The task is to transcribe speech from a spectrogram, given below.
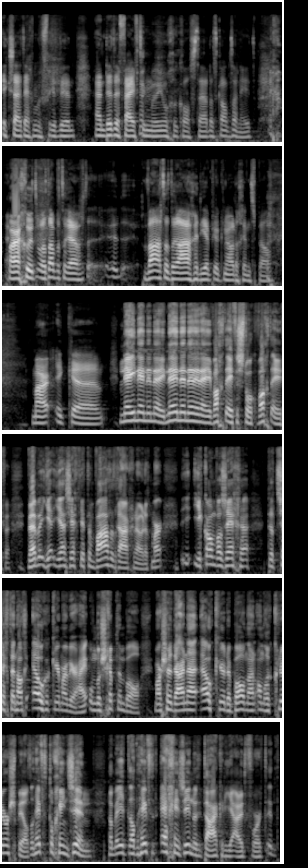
ik zei tegen mijn vriendin, en dit heeft 15 miljoen gekost, hè. dat kan toch niet. Maar goed, wat dat betreft, eh, waterdragen, die heb je ook nodig in het spel. Maar ik, eh, Nee, nee, nee, nee, nee, nee, nee, nee, wacht even, Stok, wacht even. We hebben, jij, jij zegt je hebt een waterdrager nodig, maar je, je kan wel zeggen, dat zegt Ten Hag elke keer maar weer, hij onderschept een bal. Maar als je daarna elke keer de bal naar een andere kleur speelt, dan heeft het toch geen zin? Dan, ben je, dan heeft het echt geen zin, dat die taken die je uitvoert. Het,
